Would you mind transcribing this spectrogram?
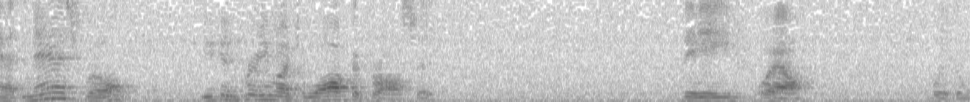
At Nashville, you can pretty much walk across it. The, well, with the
